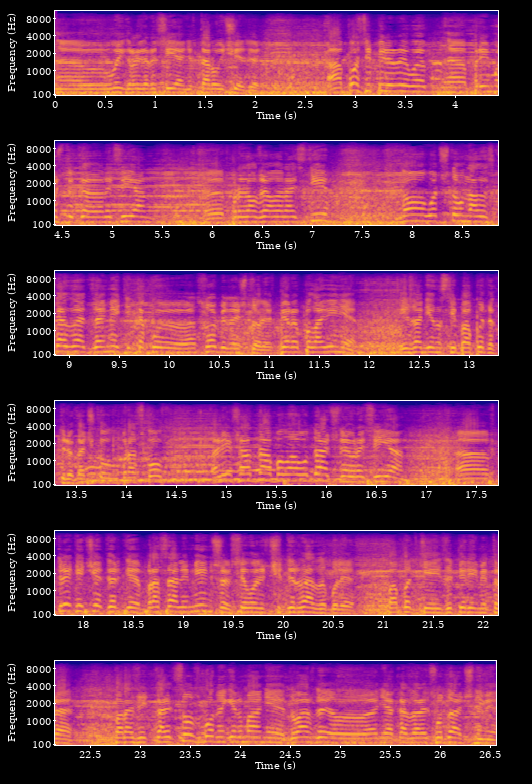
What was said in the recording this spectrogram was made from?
э, выиграли россияне вторую четверть. А после перерыва э, преимущество россиян продолжало расти. Но вот что надо сказать, заметить такую особенность, что ли. В первой половине из 11 попыток трех очковых бросков лишь одна была удачной у россиян. А в третьей четверти бросали меньше, всего лишь четыре раза были попытки из-за периметра поразить кольцо сборной Германии. Дважды э, они оказались удачными.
